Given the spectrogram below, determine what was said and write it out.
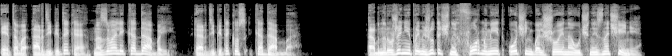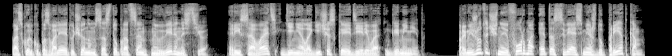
Этого ардипитека назвали кадабой, ардипитекус кадабба. Обнаружение промежуточных форм имеет очень большое научное значение, поскольку позволяет ученым со стопроцентной уверенностью рисовать генеалогическое дерево гоминид. Промежуточная форма — это связь между предком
